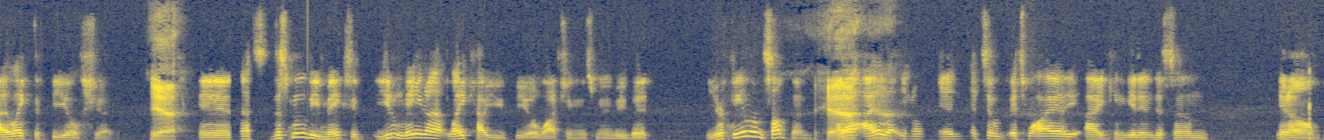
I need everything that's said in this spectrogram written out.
I like to feel shit." Yeah, And that's this movie makes it. You may not like how you feel watching this movie, but you're feeling something. And Yeah, I, I yeah. you know, and it's a, it's why I, I can get into some, you know,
